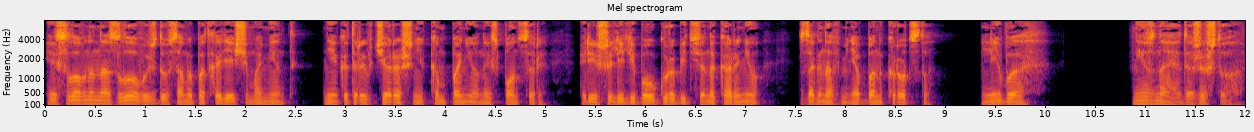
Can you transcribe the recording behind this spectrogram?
И словно на зло, выжду самый подходящий момент, некоторые вчерашние компаньоны и спонсоры решили либо угробить все на корню, загнав меня в банкротство, либо... не знаю даже что.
